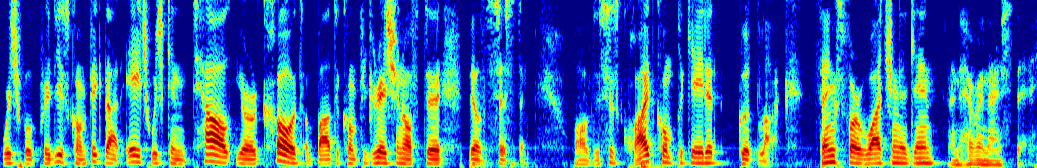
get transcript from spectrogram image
which will produce config.h, which can tell your code about the configuration of the build system. While this is quite complicated, good luck. Thanks for watching again and have a nice day.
